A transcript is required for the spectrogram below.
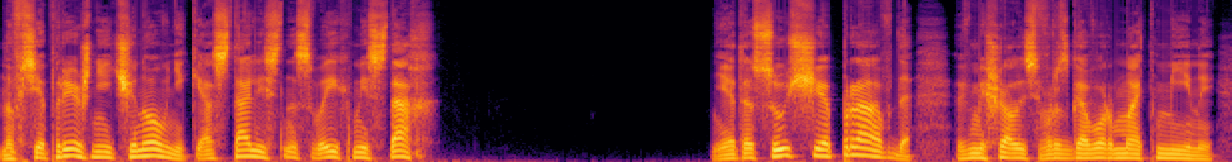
но все прежние чиновники остались на своих местах». «И это сущая правда», — вмешалась в разговор мать Мины, —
